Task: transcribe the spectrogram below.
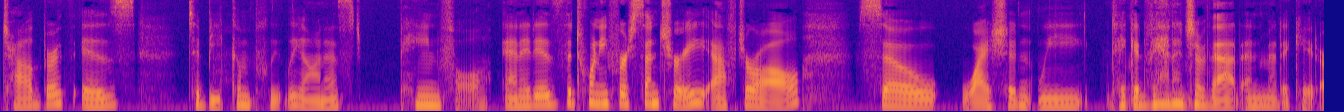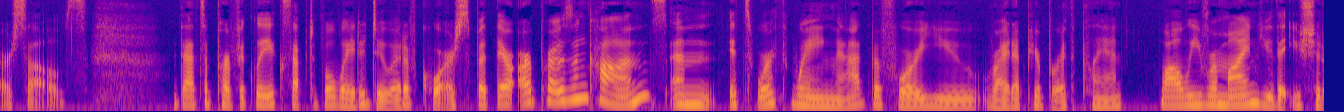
Childbirth is, to be completely honest, painful. And it is the 21st century, after all. So why shouldn't we take advantage of that and medicate ourselves? That's a perfectly acceptable way to do it, of course, but there are pros and cons, and it's worth weighing that before you write up your birth plan. While we remind you that you should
